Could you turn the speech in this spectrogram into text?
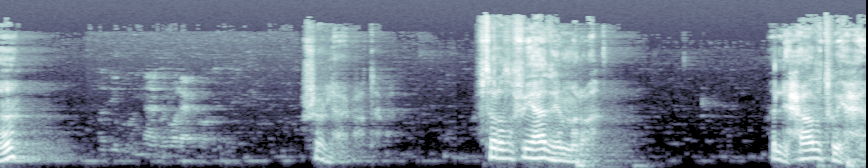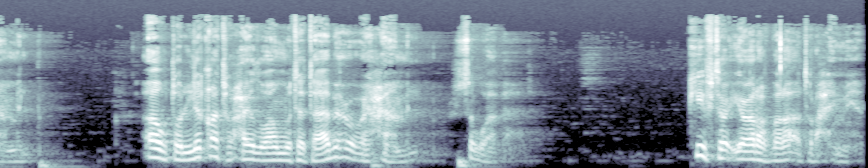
ها؟ شو اللعبة؟ افترض في هذه المرأة اللي حاضت وهي حامل. أو طلقت وحيضها متتابع وهي حامل سوى بهذا. كيف يعرف براءة رحمها؟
